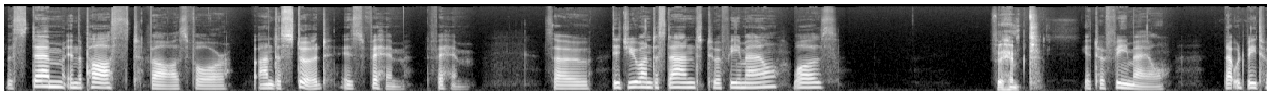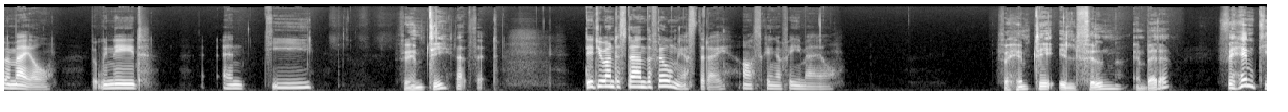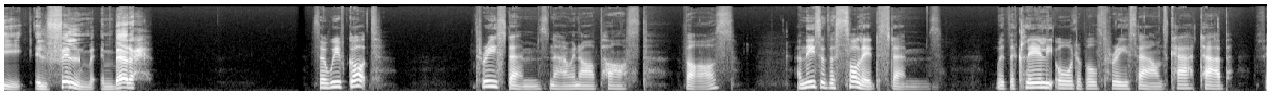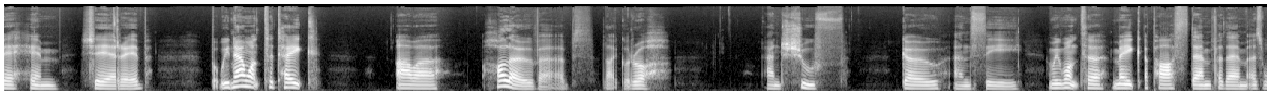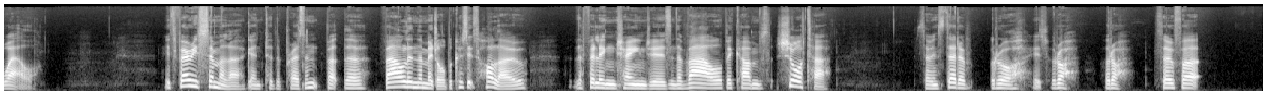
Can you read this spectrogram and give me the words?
The stem in the past vase for understood is fihim, fihim. So, did you understand to a female was فهمت yeah, to a female. That would be to a male, but we need nt. فهمتي That's it. Did you understand the film yesterday? Asking a female. فهمتي الفيلم امبارح فهمتي الفيلم امبارح So we've got three stems now in our past vase, and these are the solid stems with the clearly audible three sounds ka, tab, fihim, shirib. But we now want to take our hollow verbs like roh and shuf, go and see, and we want to make a past stem for them as well. It's very similar again to the present, but the vowel in the middle, because it's hollow, the filling changes and the vowel becomes shorter. So instead of roh, it's roh, roh. So for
